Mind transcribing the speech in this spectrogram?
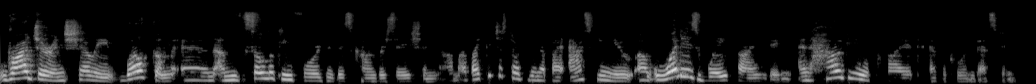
Rodger and Chellie, welcome. And I'm so looking forward to this conversation. Um, I'd like to just open it up by asking you um, what is wayfinding and how do you apply it to ethical investing?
